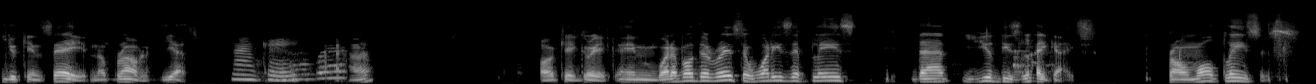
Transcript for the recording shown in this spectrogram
you can say it, no problem. Yes. Okay. Uh-huh. Okay, great. And what about the rest? So what is the place that you dislike, guys? From all places.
